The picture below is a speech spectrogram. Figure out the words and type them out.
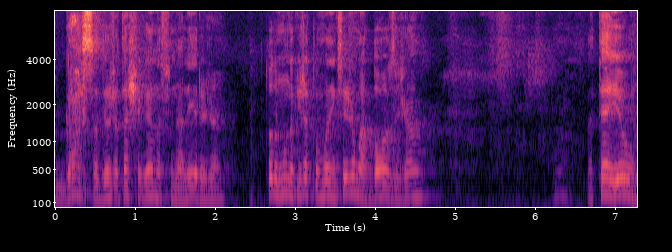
Graças a Deus já está chegando a finaleira já. Todo mundo aqui já tomou, nem que seja uma dose já. Até eu,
